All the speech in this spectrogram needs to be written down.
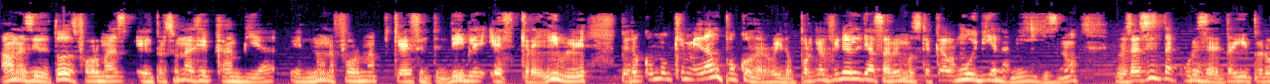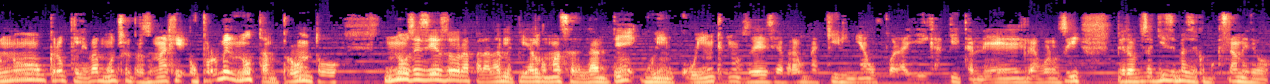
Aún así, de todas formas, el personaje cambia en una forma que es entendible, es creíble, pero como que me da un poco de ruido, porque al final ya sabemos que acaba muy bien amiguis, ¿no? O sea, sí está cura ese detalle, pero no creo que le va mucho al personaje, o por lo menos no tan pronto. No sé si es hora para darle pie a algo más adelante wink wink, no sé si habrá una kill por ahí, gatita negra o algo así, pero pues aquí se me hace como que está medio,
